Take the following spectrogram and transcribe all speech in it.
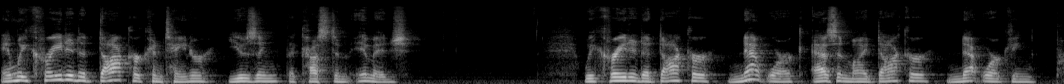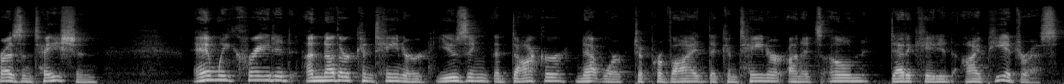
and we created a Docker container using the custom image. We created a Docker network, as in my Docker networking presentation, and we created another container using the Docker network to provide the container on its own dedicated IP address.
